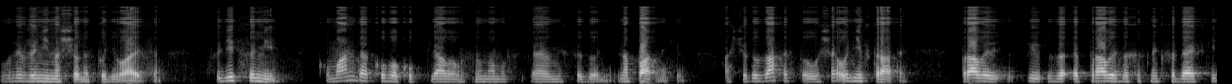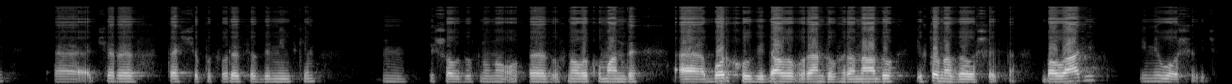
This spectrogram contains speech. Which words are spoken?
вони вже ні на що не сподіваються. Судіть самі. Команда кого купляла в основному е, в міжсезоні? Нападників. А щодо захисту лише одні втрати. Правий, е, правий захисник Федецький е, через те, що посварився з Демінським, пішов з, основного, е, з основи команди. Борху віддали в оренду в Гранаду. І хто нас залишився? Баларів і Мілошевич.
